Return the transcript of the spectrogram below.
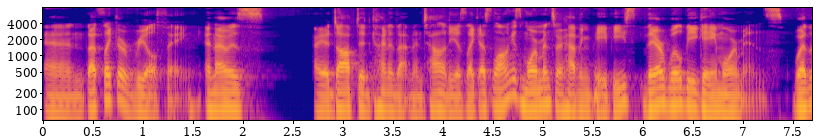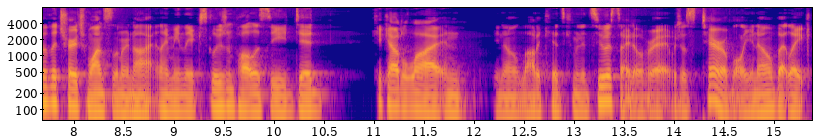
And that's like a real thing. And I was, I adopted kind of that mentality is like, as long as Mormons are having babies, there will be gay Mormons, whether the church wants them or not. And I mean, the exclusion policy did kick out a lot, and, you know, a lot of kids committed suicide over it, which is terrible, you know, but like,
